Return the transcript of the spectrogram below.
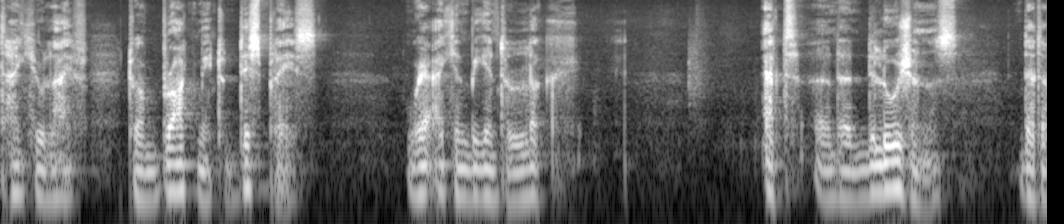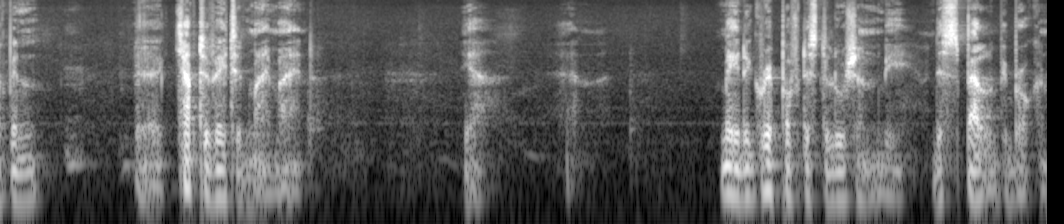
thank you, life, to have brought me to this place where I can begin to look at uh, the delusions that have been uh, captivated my mind. Yeah. May the grip of this delusion be, this spell be broken.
